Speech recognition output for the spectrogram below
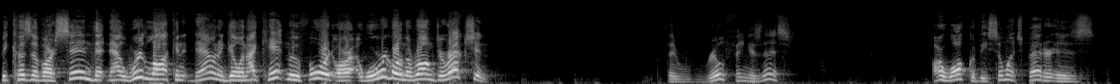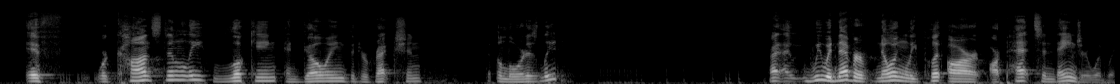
because of our sin that now we're locking it down and going, I can't move forward, or we're going the wrong direction. But the real thing is this our walk would be so much better is if we're constantly looking and going the direction that the Lord is leading. Right? We would never knowingly put our, our pets in danger, would we?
